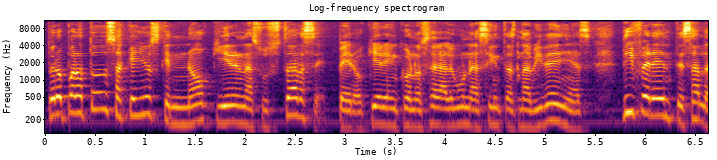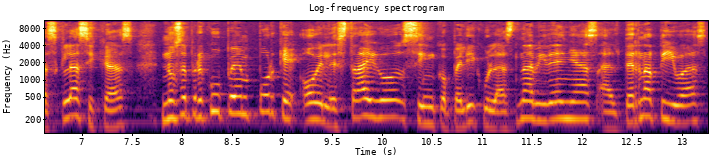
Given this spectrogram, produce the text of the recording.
pero para todos aquellos que no quieren asustarse, pero quieren conocer algunas cintas navideñas diferentes a las clásicas, no se preocupen porque hoy les traigo 5 películas navideñas alternativas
